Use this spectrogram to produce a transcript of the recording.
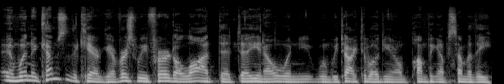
And when it comes to the caregivers, we've heard a lot that uh, you know when you when we talked about you know pumping up some of the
